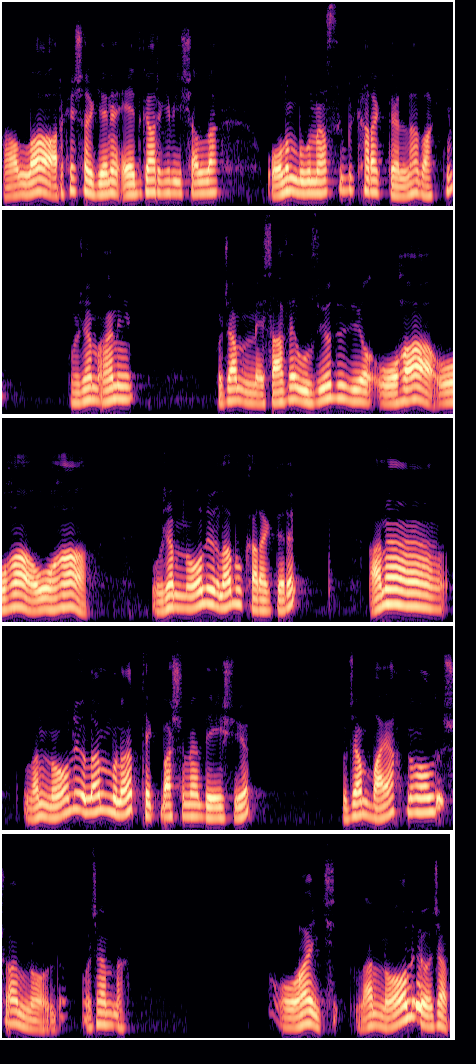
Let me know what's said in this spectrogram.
Allah arkadaşlar gene Edgar gibi inşallah. Oğlum bu nasıl bir karakter la bakayım. Hocam hani hocam mesafe uzuyordu diyor. Oha oha oha. Hocam ne oluyor la bu karaktere? Ana lan ne oluyor lan buna? Tek başına değişiyor. Hocam bayak ne oldu? Şu an ne oldu? Hocam bak. Oha iki... Lan ne oluyor hocam?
